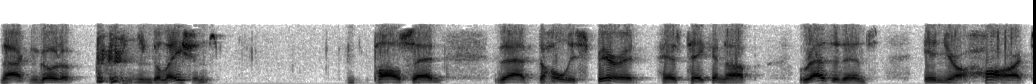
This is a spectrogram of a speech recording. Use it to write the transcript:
Now I can go to in Galatians. Paul said that the Holy Spirit has taken up residence in your heart.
